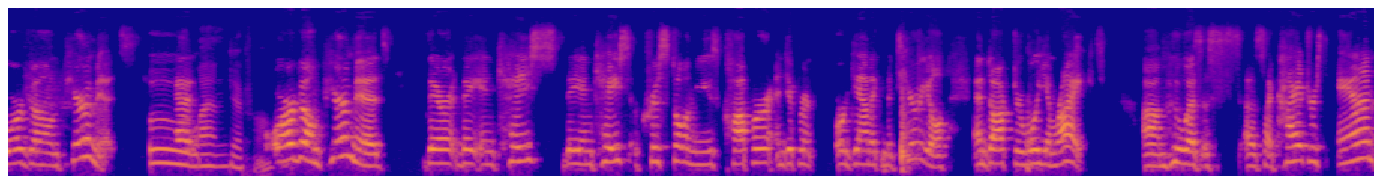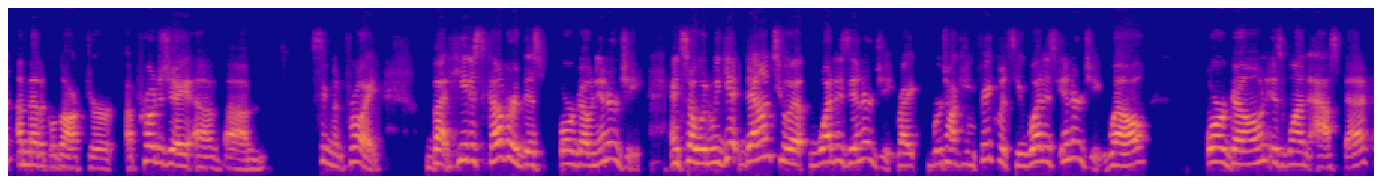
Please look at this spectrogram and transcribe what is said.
orgone pyramids. Ooh, wonderful. Orgone pyramids, they're, they encase they encase a crystal and use copper and different organic material. And Dr. William Reich, um, who was a, a, psychiatrist and a medical doctor, a protege of um, Sigmund Freud, but he discovered this orgone energy. And so when we get down to it, what is energy, right? We're talking frequency. What is energy? Well, orgone is one aspect.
